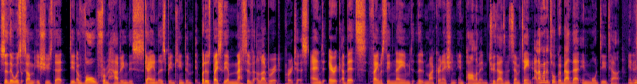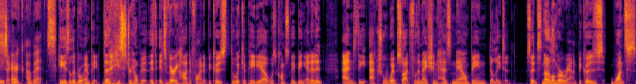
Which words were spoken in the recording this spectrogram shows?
So there was some issues that did evolve from having this gay and lesbian kingdom. But it was basically a massive, elaborate protest. And Eric Abetz famously named the micronation in Parliament in 2017. And I'm going to talk about that in more detail in a Who's second. Eric Abetz? He is a Liberal MP. The history of it, it, it's very hard to find it because the Wikipedia was constantly being edited and the actual website for the nation has now been deleted. So it's no longer around because once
